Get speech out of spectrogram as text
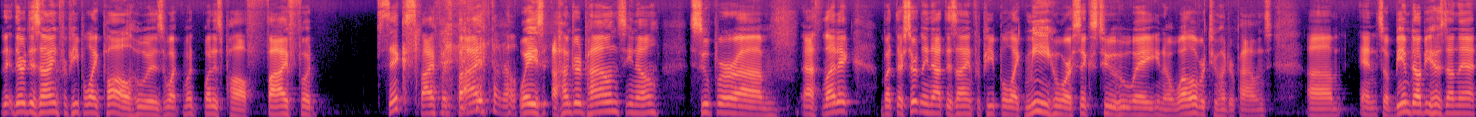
they're designed for people like Paul, who is what what what is Paul? Five foot six, five foot five, I don't know. weighs hundred pounds. You know, super um, athletic. But they're certainly not designed for people like me, who are six two, who weigh you know well over two hundred pounds. Um, and so BMW has done that.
